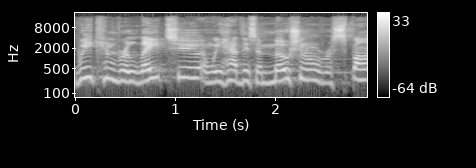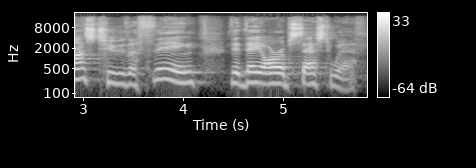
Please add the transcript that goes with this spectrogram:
we can relate to and we have this emotional response to the thing that they are obsessed with.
